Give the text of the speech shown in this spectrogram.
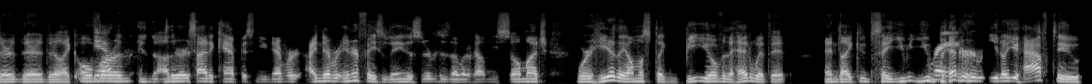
They're they're they're like over in, in, the other side of campus, and you never I never interface with any of the services that would have helped me so much. Where here they almost like beat you over the head with it and like say you you right. better you know you have to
